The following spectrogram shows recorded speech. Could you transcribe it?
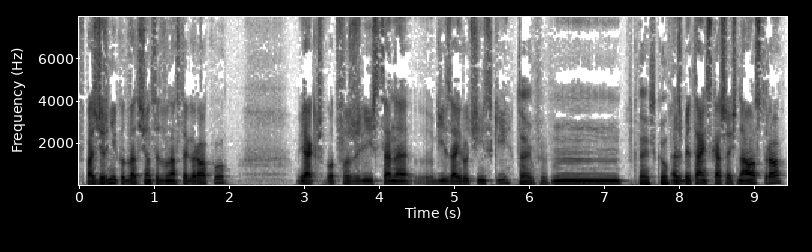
w październiku 2012 roku, jak otworzyli scenę Giza i Ruciński, Tak, w, mm, w Gdańsku. Elżbietańska 6 na ostro.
